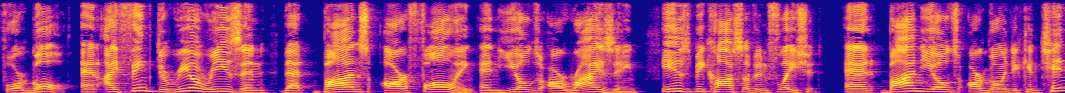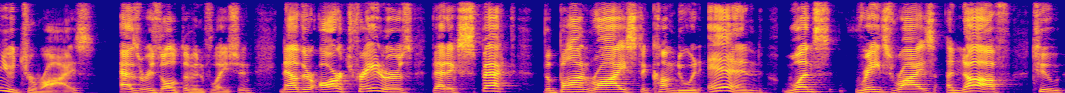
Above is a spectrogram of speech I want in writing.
for gold. And I think the real reason that bonds are falling and yields are rising is because of inflation. And bond yields are going to continue to rise as a result of inflation. Now, there are traders that expect the bond rise to come to an end once rates rise enough to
